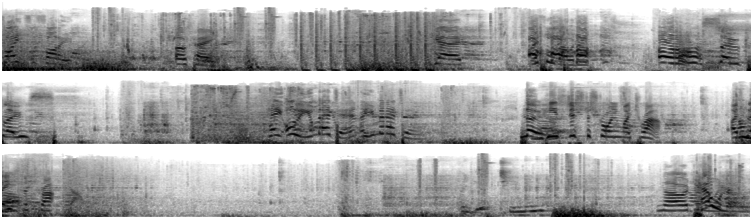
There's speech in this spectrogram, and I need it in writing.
Fight for fight. Okay. Yeah. I thought that would happen. So close. Hey, Ollie, you're medding? Are you medding? No, No. he's just destroying my trap. I I'm placed not. the trap down. Are you teaming? No, I don't Hell know. no.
